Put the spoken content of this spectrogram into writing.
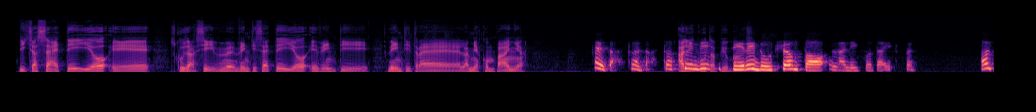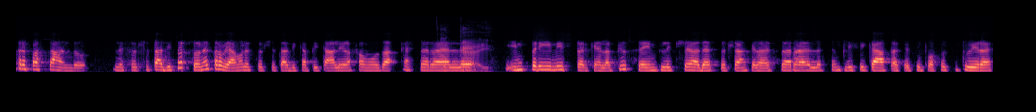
17 io e scusa, sì, 27 io e 20, 23 la mia compagna. Esatto, esatto. Quindi si riduce un po' l'aliquota IRPEF. Oltrepassando le società di persone troviamo le società di capitali, la famosa SRL okay. in primis perché è la più semplice, adesso c'è anche la SRL semplificata che si può costituire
